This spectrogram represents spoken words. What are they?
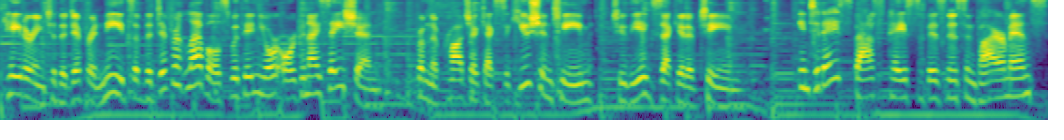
catering to the different needs of the different levels within your organization, from the project execution team to the executive team. In today's fast paced business environments,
